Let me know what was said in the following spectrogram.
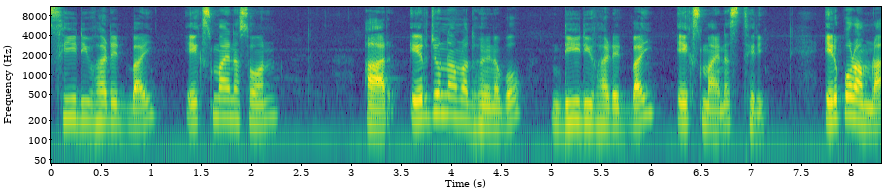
c divided by x minus one আর এর জন্য আমরা ধরে নেব d divided by x minus three এরপর আমরা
